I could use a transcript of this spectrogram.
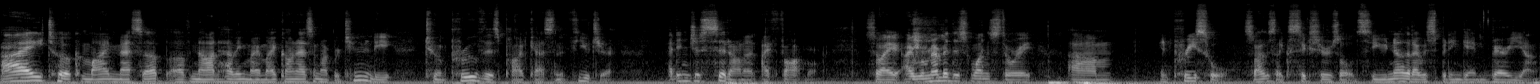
I took my mess up of not having my mic on as an opportunity to improve this podcast in the future. I didn't just sit on it; I thought more. So I I remember this one story um, in preschool. So I was like six years old. So you know that I was spitting game very young.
